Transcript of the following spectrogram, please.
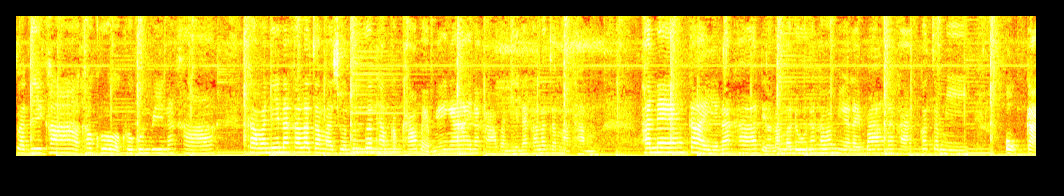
สวัสดีค่ะข้าวครัวกับครูคุณวีนะคะค่ะวันนี้นะคะเราจะมาชวนเพื่อนๆทำกับข้าวแบบง่าย ๆนะคะ วันนี้นะคะเราจะมาทำพะแนงไก่นะคะ เดี๋ยวเรามาดูนะคะว่ามีอะไรบ้างนะคะ ก็จะมีอกไก่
